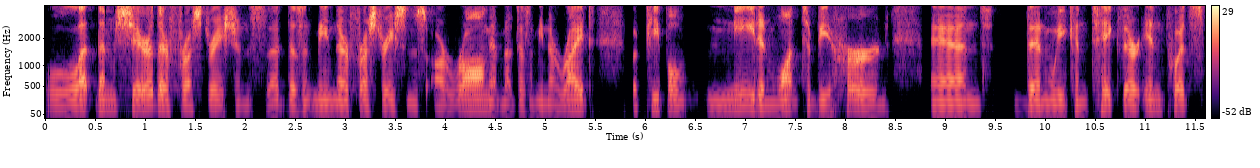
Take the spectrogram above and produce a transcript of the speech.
let them share their frustrations. That doesn't mean their frustrations are wrong, that doesn't mean they're right, but people need and want to be heard. And then we can take their inputs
